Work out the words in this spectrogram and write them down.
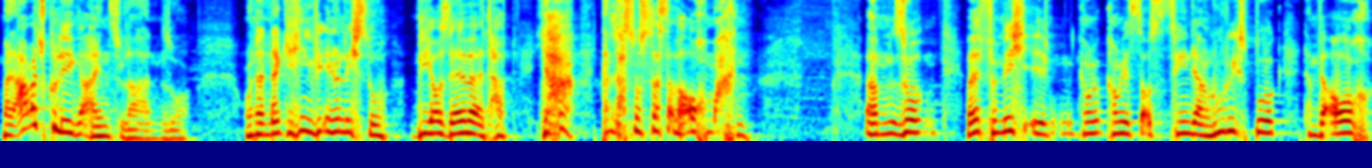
meine Arbeitskollegen einzuladen so. Und dann denke ich irgendwie innerlich so, bin ich auch selber ertappt. Ja, dann lass uns das aber auch machen. Ähm, so, weil für mich, ich komme jetzt aus zehn Jahren Ludwigsburg, da haben wir auch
